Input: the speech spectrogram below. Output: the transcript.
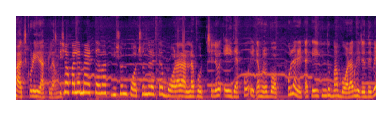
ভাজ করেই রাখলাম। এই সকালে মা একটা আমার ভীষণ পছন্দের একটা বড়া রান্না করছিল। এই দেখো, এটা হলো বকফুল আর এটাকেই কিন্তু মা বড়া ভেজে দেবে।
